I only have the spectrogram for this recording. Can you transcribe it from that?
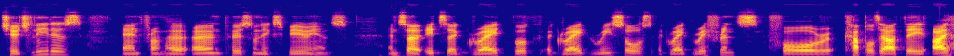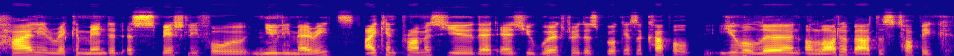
church leaders, and from her own personal experience. And so it's a great book, a great resource, a great reference for couples out there. I highly recommend it, especially for newly marrieds. I can promise you that as you work through this book as a couple, you will learn a lot about this topic,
